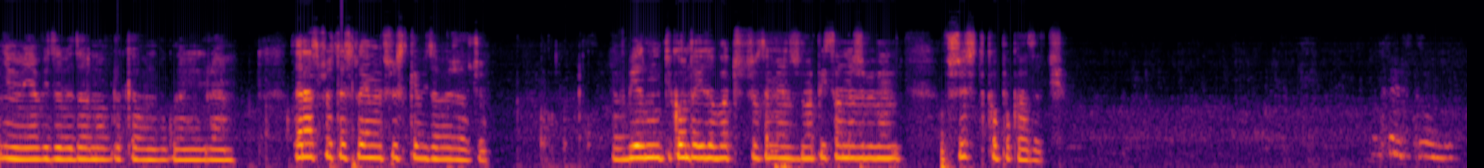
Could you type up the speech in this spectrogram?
Nie wiem, ja widzowie dawno w Brookhaven w ogóle nie grałem. Teraz przetestujemy wszystkie widzowe rzeczy. Wbiję multikonta i zobaczę, co tam jest napisane, żeby wam wszystko pokazać. To jest trudne.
